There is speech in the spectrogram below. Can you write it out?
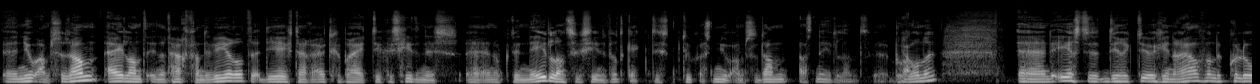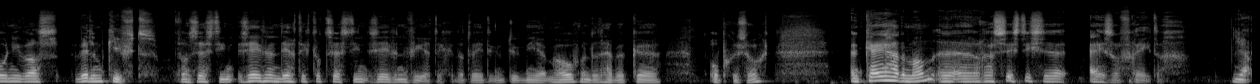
Eh, Nieuw Amsterdam, eiland in het hart van de wereld. Die heeft daar uitgebreid de geschiedenis en ook de Nederlandse geschiedenis. Want kijk, het is natuurlijk als Nieuw Amsterdam, als Nederland begonnen. En de eerste directeur-generaal van de kolonie was Willem Kieft. Van 1637 tot 1647. Dat weet ik natuurlijk niet uit mijn hoofd, maar dat heb ik eh, opgezocht. Een keiharde man, eh, een racistische ijzervreter. Ja.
